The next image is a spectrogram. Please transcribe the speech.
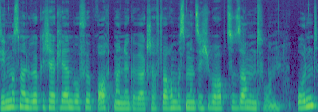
denen muss man wirklich erklären, wofür braucht man eine Gewerkschaft, warum muss man sich überhaupt zusammentun. Und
